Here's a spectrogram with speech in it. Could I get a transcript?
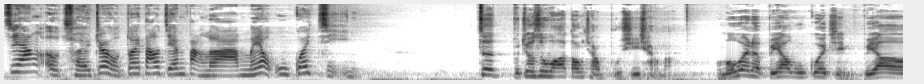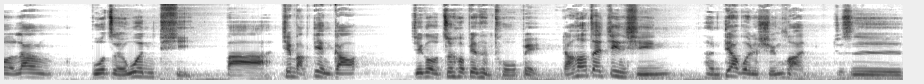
这样耳垂就有对到肩膀了啊，没有乌龟颈。这不就是挖东墙补西墙吗？我们为了不要乌龟颈，不要让脖子有问题，把肩膀垫高。结果最后变成驼背，然后再进行很吊诡的循环，就是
